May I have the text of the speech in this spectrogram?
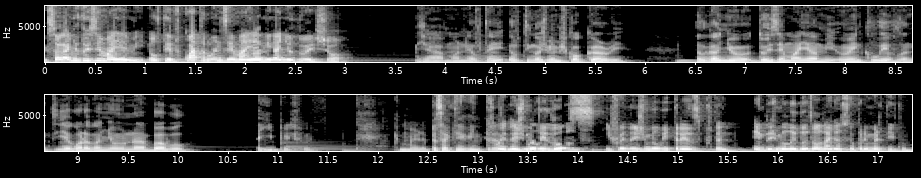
Só ganhou 2 em Miami. Ele teve 4 anos em Miami e ganhou 2 só. Já, mano, ele, tem, ele tinha os mesmos que o Curry. Ele ganhou dois em Miami, um em Cleveland e agora ganhou na Bubble. Aí, pois foi. Que merda. Pensava que tinha ganho 3 Foi 2012 e foi 2013. Portanto, em 2012 ele ganhou o seu primeiro título.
